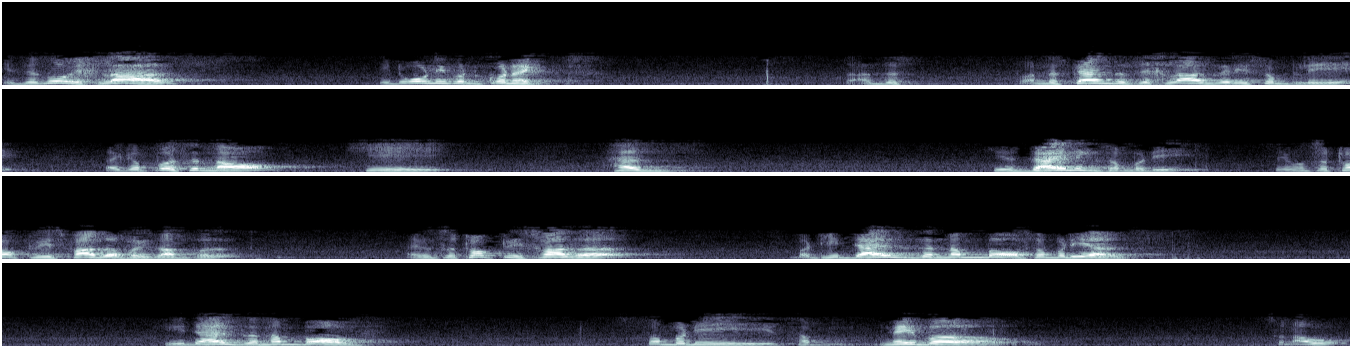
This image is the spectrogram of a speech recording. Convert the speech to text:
If there's no ikhlas, it won't even connect. To understand this ikhlas very simply, like a person now, he has, he is dialing somebody, so he wants to talk to his father for example, and he wants to talk to his father, but he dials the number of somebody else. He dials the number of somebody, some neighbor. So now,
